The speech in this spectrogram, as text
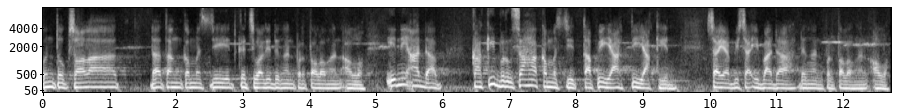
untuk salat datang ke masjid kecuali dengan pertolongan Allah. Ini adab. Kaki berusaha ke masjid tapi yakin yakin saya bisa ibadah dengan pertolongan Allah.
